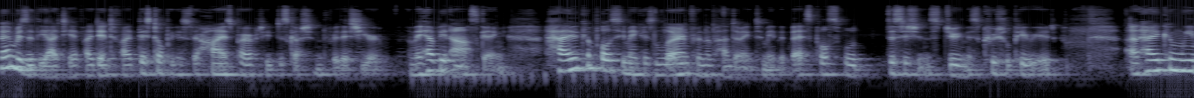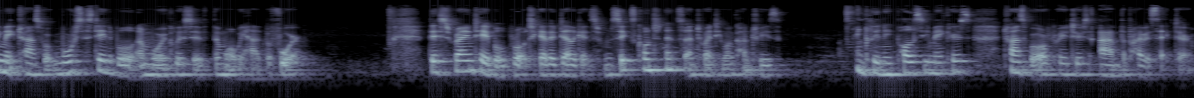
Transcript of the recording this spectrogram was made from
Members of the ITF identified this topic as their highest priority discussion for this year, and they have been asking how can policymakers learn from the pandemic to make the best possible decisions during this crucial period, and how can we make transport more sustainable and more inclusive than what we had before. This roundtable brought together delegates from six continents and 21 countries, including policymakers, transport operators, and the private sector.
